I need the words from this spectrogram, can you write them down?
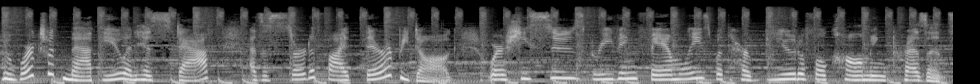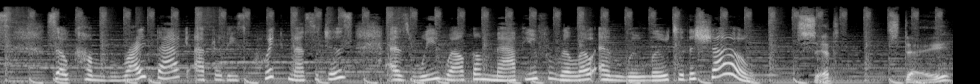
who works with Matthew and his staff as a certified therapy dog, where she soothes grieving families with her beautiful, calming presence. So come right back after these quick messages as we welcome Matthew Fiorillo and Lulu to the show. Sit, stay.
